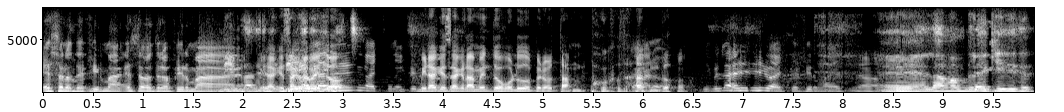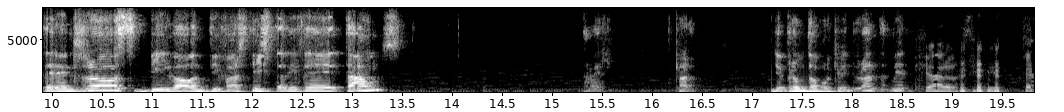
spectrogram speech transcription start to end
eso no te firma, eso no te lo firma. Ni Vlad- Mirá que Sacramento- Vlad- Mirá que Sacramento es boludo, pero tampoco tanto. Claro, ni Divac te firma eso. No. Eh, Laman Blecky dice Terence Ross. Bilbao antifascista dice Towns. A ver, claro. Yo he preguntado por Kevin Durant también. Claro, sí.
